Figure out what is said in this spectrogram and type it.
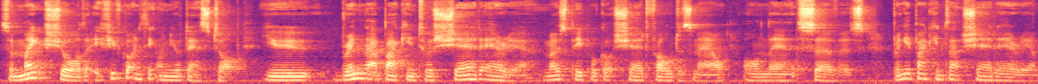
So make sure that if you've got anything on your desktop, you bring that back into a shared area. Most people got shared folders now on their servers. Bring it back into that shared area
